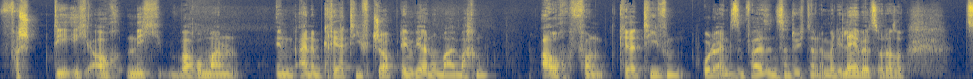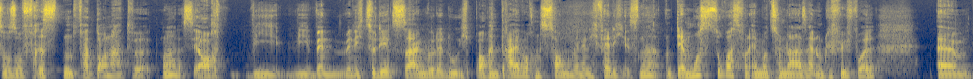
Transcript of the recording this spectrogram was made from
verstehe ich auch nicht, warum man in einem Kreativjob, den wir ja nun mal machen, auch von Kreativen oder in diesem Fall sind es natürlich dann immer die Labels oder so, zu so Fristen verdonnert wird. Ne? Das ist ja auch wie, wie wenn, wenn ich zu dir jetzt sagen würde, du, ich brauche in drei Wochen einen Song, wenn er nicht fertig ist, ne? Und der muss sowas von emotional sein und gefühlvoll. Ähm,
